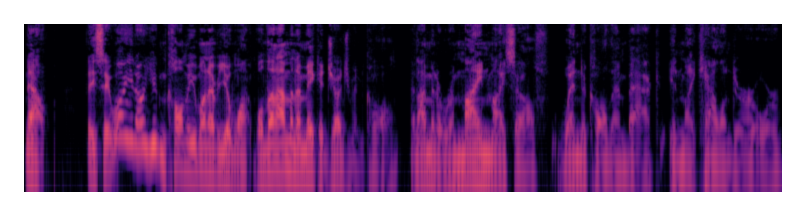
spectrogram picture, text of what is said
now they say, well, you know, you can call me whenever you want. Well, then I'm going to make a judgment call and I'm going to remind myself when to call them back in my calendar or,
